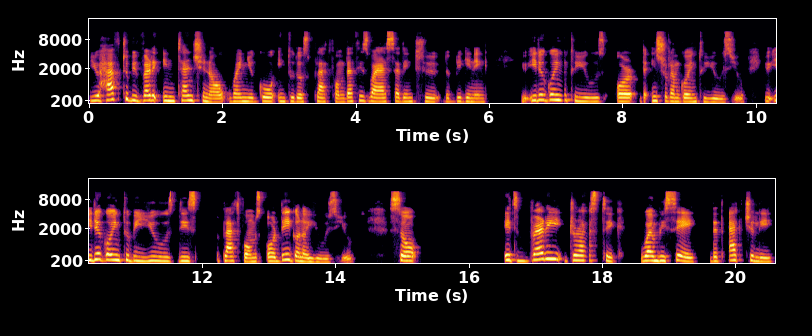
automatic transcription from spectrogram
You have to be very intentional when you go into those platforms. That is why I said into the beginning, you're either going to use or the instagram going to use you. You're either going to be used these platforms or they're gonna use you. So it's very drastic when we say that actually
